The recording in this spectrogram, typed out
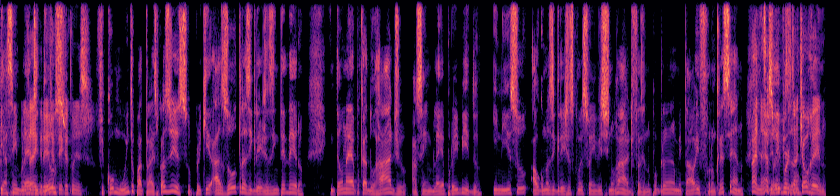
E a Assembleia Mas a de Deus fica com isso. ficou muito para trás por causa disso, porque as outras igrejas entenderam. Então, na época do rádio, a Assembleia é proibido. E nisso, algumas igrejas começaram a investir no rádio, fazendo programa e tal, e foram crescendo. Mas nessa, o importante é o reino.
